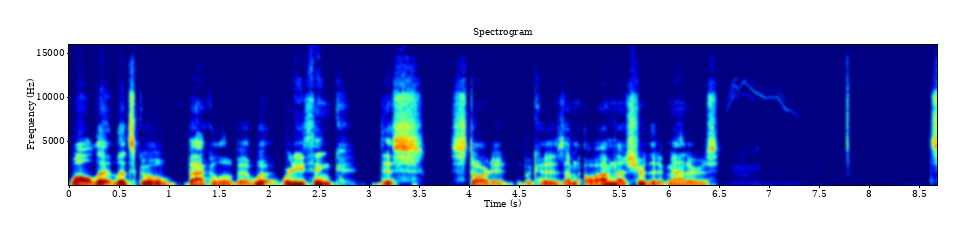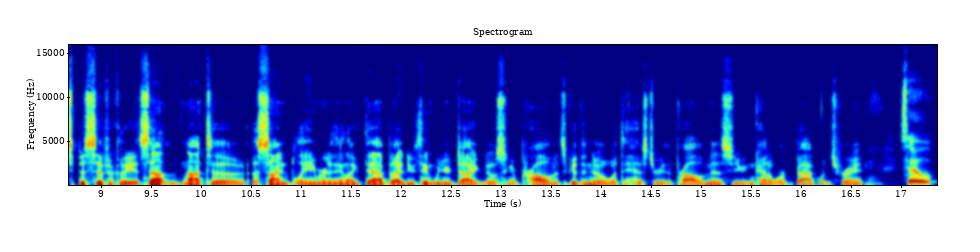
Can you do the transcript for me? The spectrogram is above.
well let, let's go back a little bit. Where, where do you think this started? Because i'm oh, i'm not sure that it matters specifically it's not not to assign blame or anything like that but i do think when you're diagnosing a problem it's good to know what the history of the problem is so you can kind of work backwards right So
